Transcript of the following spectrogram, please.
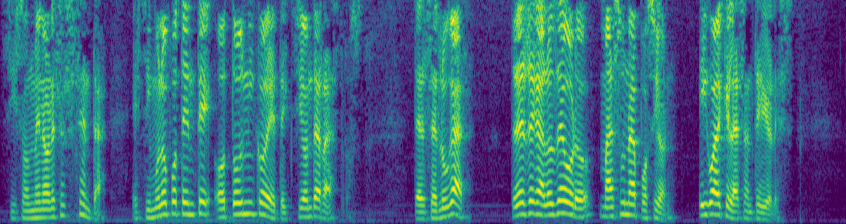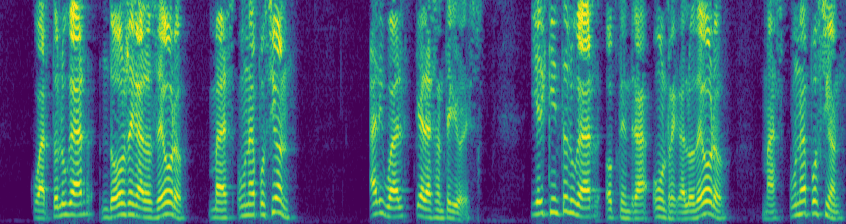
si son menores a 60, estímulo potente o tónico de detección de rastros. Tercer lugar, 3 regalos de oro más una poción, igual que las anteriores. Cuarto lugar, dos regalos de oro, más una poción, al igual que las anteriores. Y el quinto lugar obtendrá un regalo de oro, más una poción.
